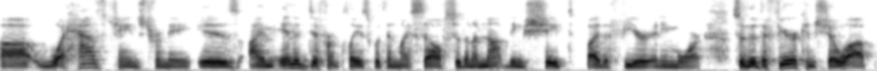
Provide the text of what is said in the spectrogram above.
uh, what has changed for me is I'm in a different place within myself so that I'm not being shaped by the fear anymore. So that the fear can show up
